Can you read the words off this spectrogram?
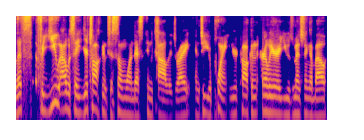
let's for you i would say you're talking to someone that's in college right? And to your point you're talking earlier you was mentioning about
